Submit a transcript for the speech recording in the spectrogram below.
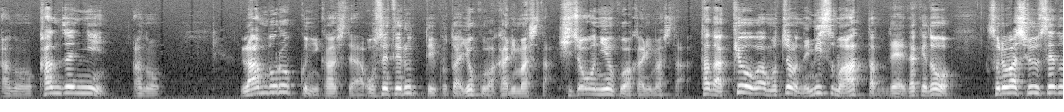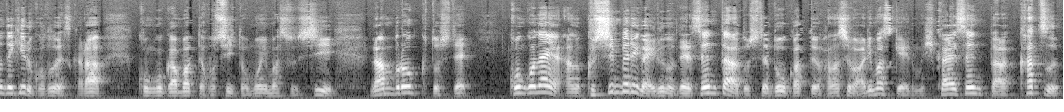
あの、完全に、あの、ランブロックに関しては押せてるっていうことはよくわかりました。非常によくわかりました。ただ今日はもちろんね、ミスもあったので、だけど、それは修正のできることですから、今後頑張ってほしいと思いますし、ランブロックとして、今後ね、あの、クッシンベリーがいるので、センターとしてはどうかっていう話はありますけれども、控えセンターかつ、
